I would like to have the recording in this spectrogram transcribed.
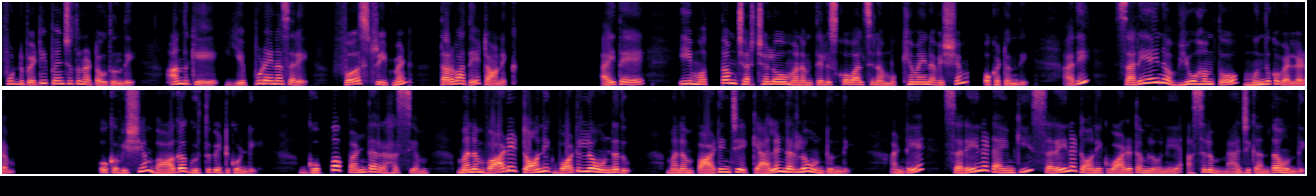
ఫుడ్ పెట్టి పెంచుతున్నట్టవుతుంది. అందుకే ఎప్పుడైనా సరే ఫస్ట్ ట్రీట్మెంట్ తర్వాతే టానిక్. అయితే ఈ మొత్తం చర్చలో మనం తెలుసుకోవాల్సిన ముఖ్యమైన విషయం ఒకటుంది. అది సరియైన వ్యూహంతో ముందుకు వెళ్ళడం ఒక విషయం బాగా గుర్తుపెట్టుకోండి. గొప్ప పంట రహస్యం మనం వాడే టానిక్ బాటిల్లో ఉండదు. మనం పాటించే క్యాలెండర్లో ఉంటుంది. అంటే సరైన టైంకి సరైన టానిక్ వాడటంలోనే అసలు మ్యాజిక్ అంతా ఉంది.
